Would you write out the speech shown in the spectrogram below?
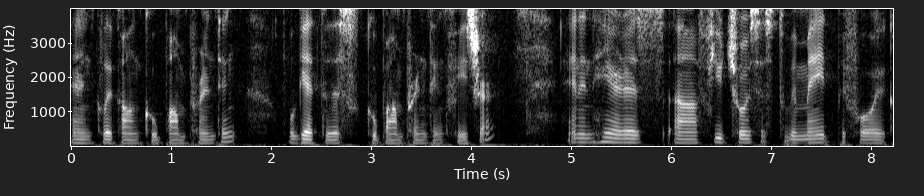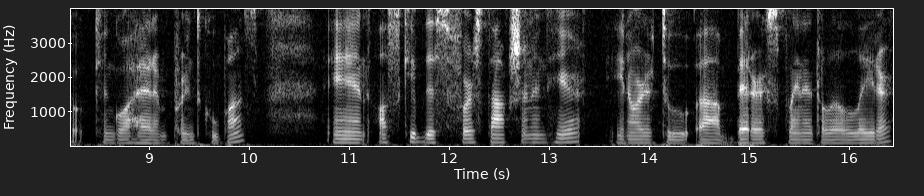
and click on coupon printing, we'll get to this coupon printing feature. And in here there's a few choices to be made before we go, can go ahead and print coupons. And I'll skip this first option in here in order to uh, better explain it a little later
